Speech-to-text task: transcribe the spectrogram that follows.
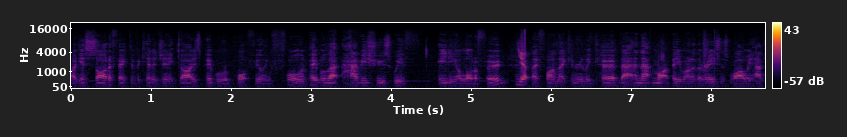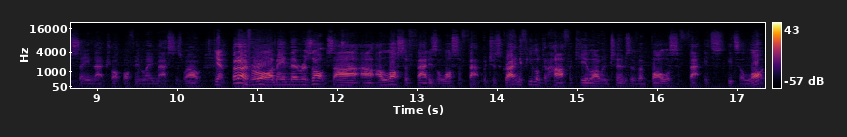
I guess side effect of a ketogenic diet is people report feeling full, and people that have issues with eating a lot of food, Yep. they find they can really curb that, and that might be one of the reasons why we have seen that drop off in lean mass as well. Yep. But overall, I mean, the results are uh, a loss of fat is a loss of fat, which is great. And if you look at half a kilo in terms of a bolus of fat, it's it's a lot.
